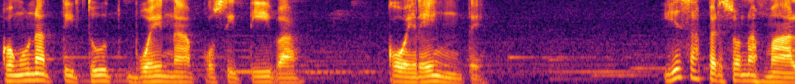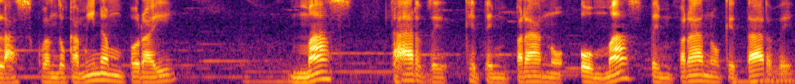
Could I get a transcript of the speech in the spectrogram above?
con una actitud buena, positiva, coherente. Y esas personas malas, cuando caminan por ahí, más tarde que temprano o más temprano que tarde,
